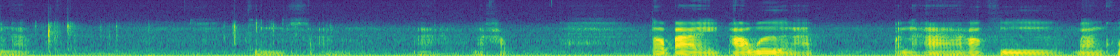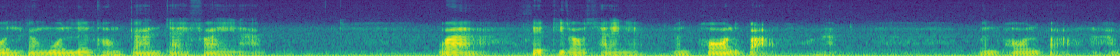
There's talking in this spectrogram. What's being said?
มนะครับ Gen 3นะครับ ต่อไป power นะครับ ปัญหาก็คือบางคนกังวลเรื่องของการจ่ายไฟนะครับ ว่าเซตที่เราใช้เนี่ย มันพอหรือเปล่านะครับ มันพอหรือเปล่านะครับ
